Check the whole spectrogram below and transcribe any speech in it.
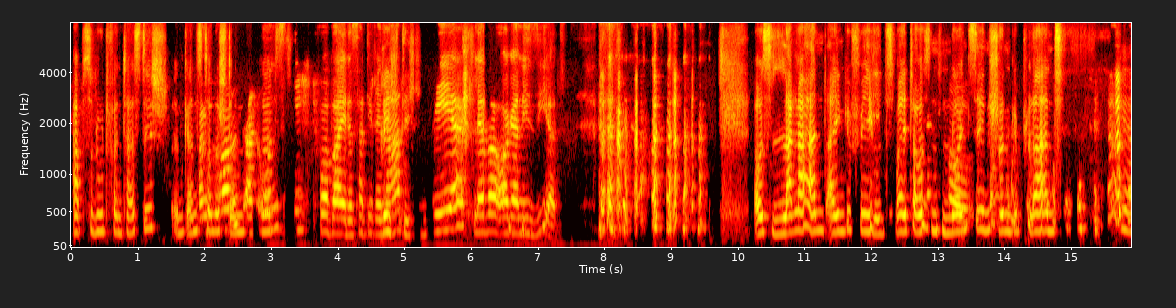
absolut fantastisch. Ein ganz Man toller Stand. an uns nicht vorbei. Das hat die Renate Richtig. sehr clever organisiert. Aus langer Hand eingefädelt, 2019 schon geplant. Ja.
